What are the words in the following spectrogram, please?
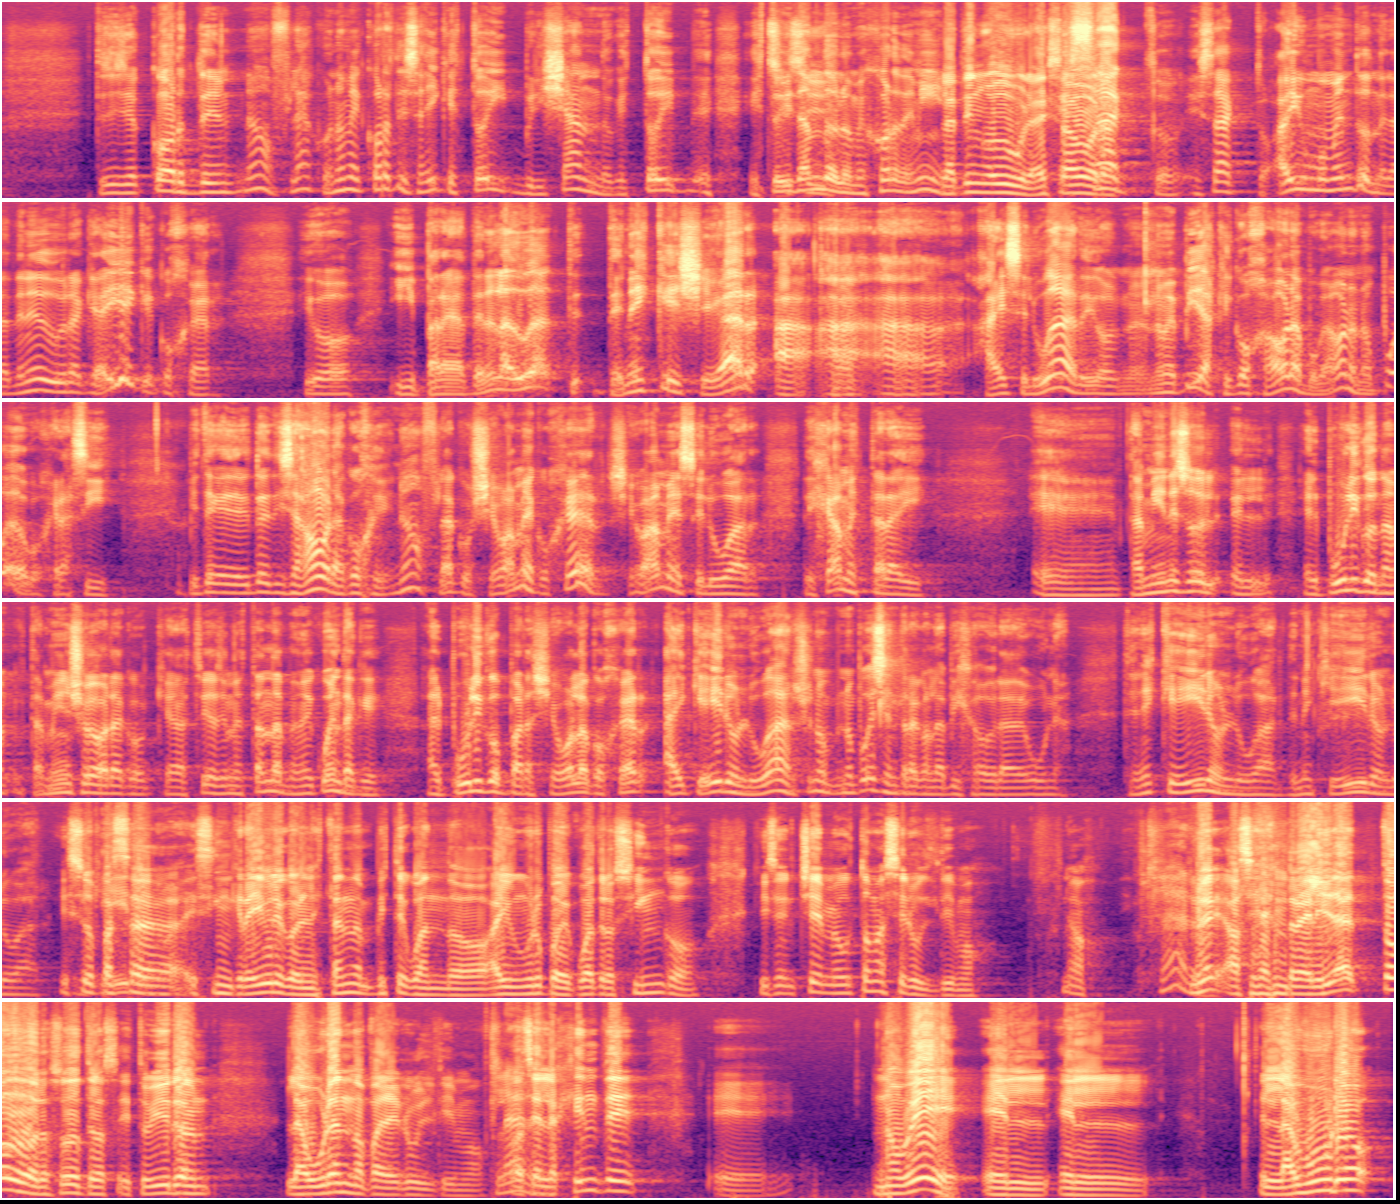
Entonces dice, corten. No, flaco, no me cortes ahí que estoy brillando, que estoy, eh, estoy dando lo mejor de mí. La tengo dura, es ahora. Exacto, exacto. Hay un momento donde la tenés dura que ahí hay que coger. Digo, y para tener la duda, tenés que llegar a, ese lugar. Digo, no, me pidas que coja ahora, porque ahora no puedo coger así. Viste que el director te dice, ahora coge. No, flaco, llévame a coger, llévame a ese lugar, déjame estar ahí. Eh, también eso, el, el- el público, tam- también yo ahora que estoy haciendo stand-up me doy cuenta que al público para llevarlo a coger hay que ir a un lugar. Yo no, no puedes entrar con la pijadura de una. Tenés que ir a un lugar, tenés que ir a un lugar. Eso pasa, lugar. es increíble con el stand-up, ¿viste? Cuando hay un grupo de 4 o 5 que dicen, che, me gustó más el último. No. Claro. No o sea, en realidad todos los otros estuvieron laburando para el último. Claro. O sea, la gente eh, no ve el, el- el laburo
